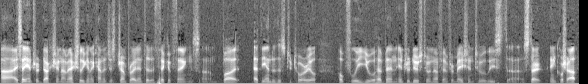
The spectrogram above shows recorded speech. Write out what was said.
uh, I say introduction, I'm actually going to kind of just jump right into the thick of things, um, but at the end of this tutorial, hopefully you will have been introduced to enough information to at least uh, start in Photoshop.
